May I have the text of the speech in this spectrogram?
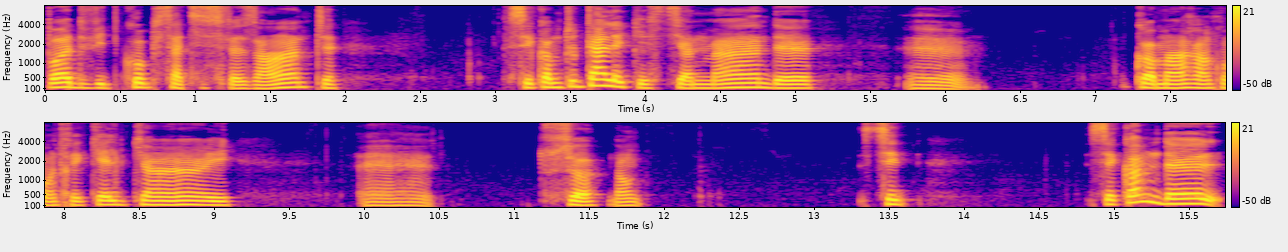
pas de vie de couple satisfaisante. C'est comme tout le temps le questionnement de comment rencontrer quelqu'un et tout ça. Donc, c'est comme de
